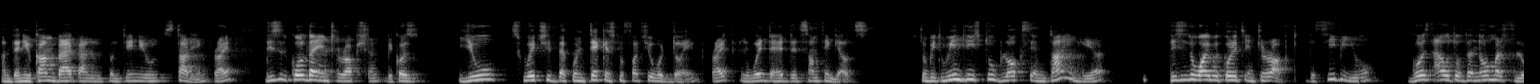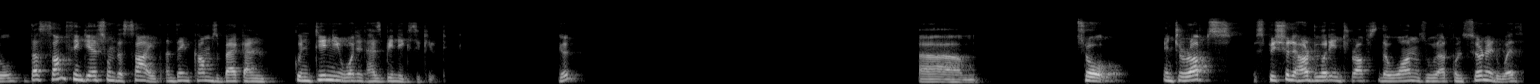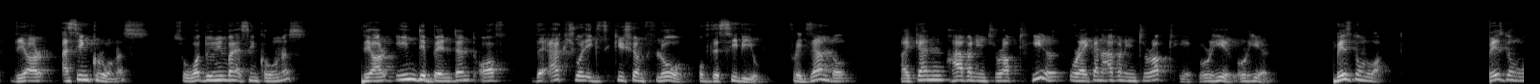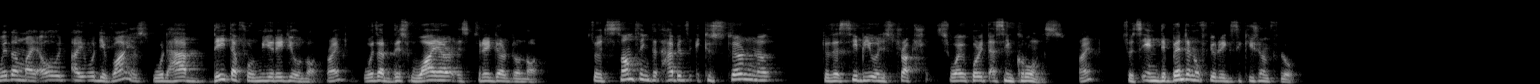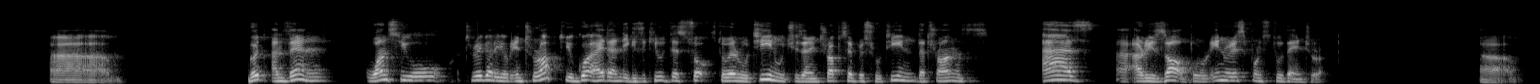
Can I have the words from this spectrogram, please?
and then you come back and continue studying, right? This is called the interruption because you switched the context of what you were doing, right? And went ahead did something else. So between these two blocks in time here, this is why we call it interrupt. The CPU goes out of the normal flow, does something else on the side, and then comes back and continue what it has been executing. Good. Um, so interrupts, especially hardware interrupts, the ones we are concerned with, they are asynchronous. So what do we mean by asynchronous? They are independent of the actual execution flow of the CPU. For example, I can have an interrupt here, or I can have an interrupt here, or here, or here. Based on what? Based on whether my I/O device would have data for me ready or not, right? Whether this wire is triggered or not. So it's something that happens external to the CPU instructions. So I call it asynchronous, right? So it's independent of your execution flow. Um, good. And then once you trigger your interrupt, you go ahead and execute this software routine, which is an interrupt service routine that runs as a result or in response to the interrupt. Um,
